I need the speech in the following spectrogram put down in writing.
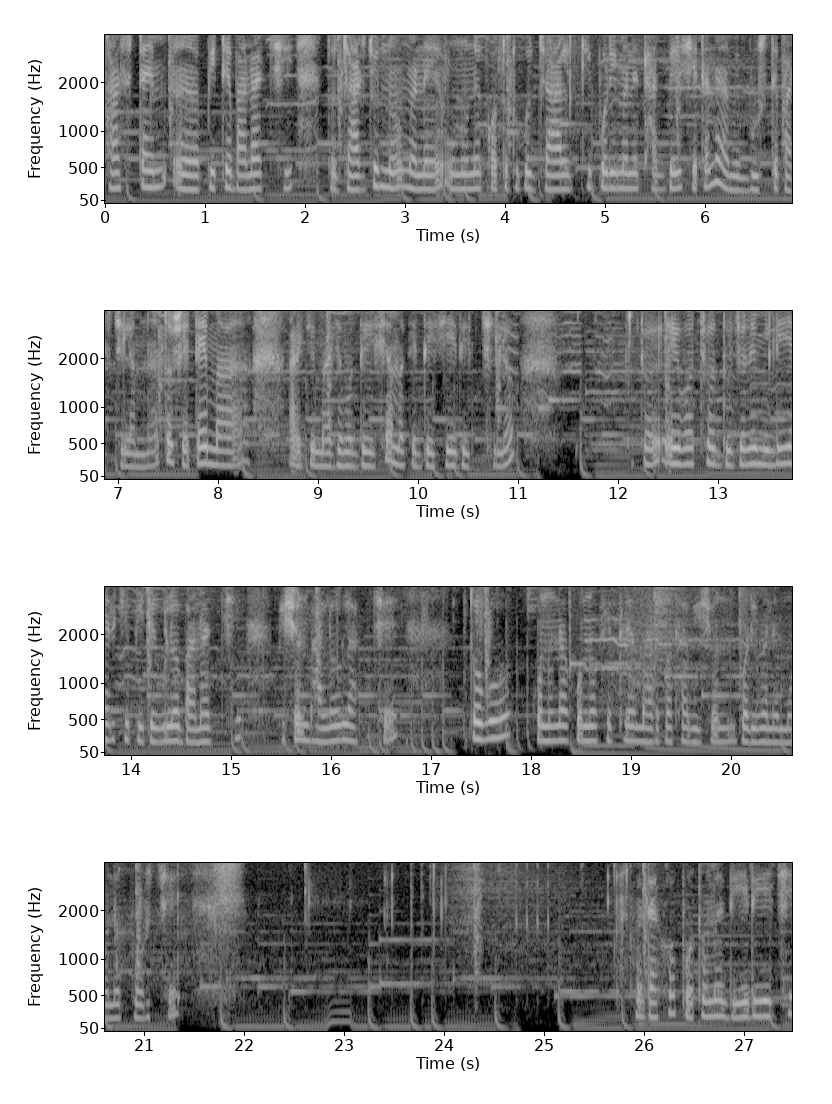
ফার্স্ট টাইম পিঠে বানাচ্ছি, তো যার জন্য মানে উনুনে কতটুকু জাল কি পরিমাণে থাকবে সেটা না আমি বুঝতে পারছিলাম না। তো সেটাই মা আর কি মাঝে মধ্যে এসে আমাকে দেখিয়ে দিচ্ছিল। তো এই বছর দুজনে মিলেই আর কি পিঠেগুলো বানাচ্ছি, ভীষণ ভালো লাগছে। তবুও কোনো না কোনো ক্ষেত্রে মার কথা ভীষণ পরিমাণে মনে পড়ছে। দেখো, প্রথমে দিয়ে দিয়েছি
